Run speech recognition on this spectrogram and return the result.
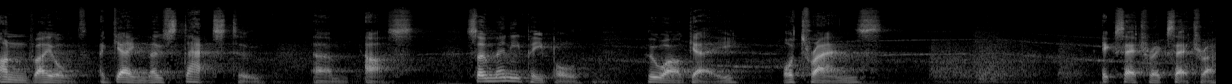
unveiled again those stats to um, us, so many people who are gay or trans, etc., etc.,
